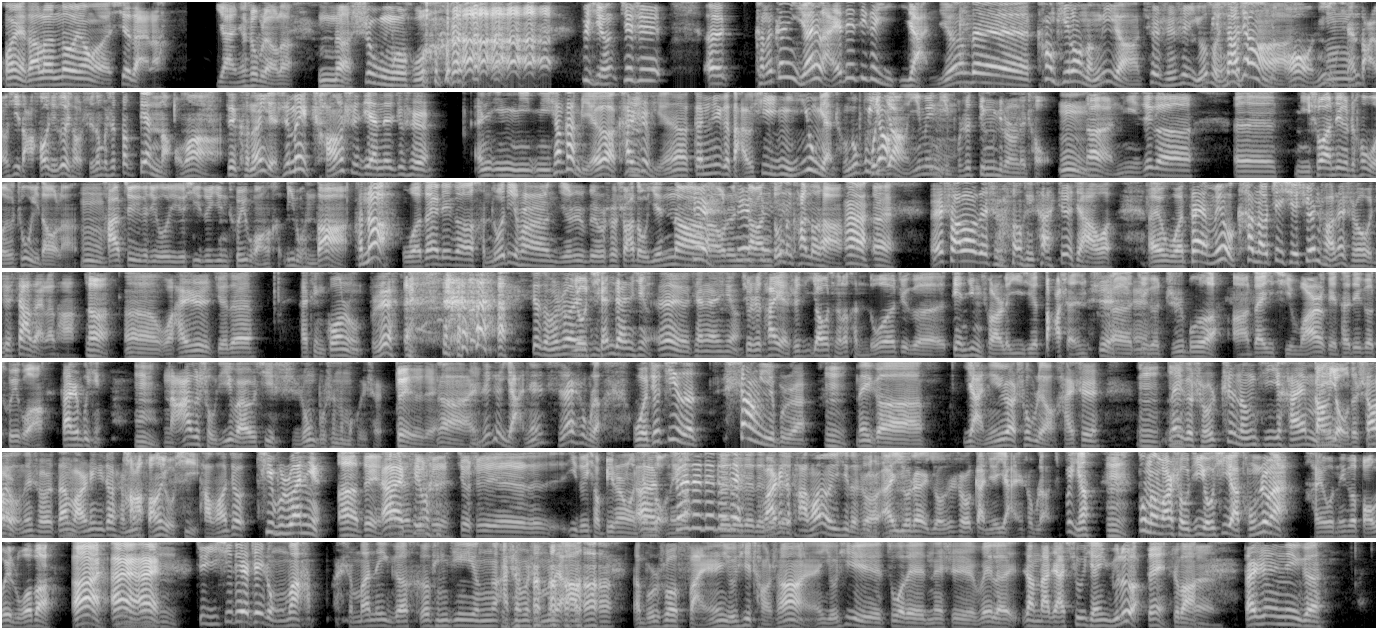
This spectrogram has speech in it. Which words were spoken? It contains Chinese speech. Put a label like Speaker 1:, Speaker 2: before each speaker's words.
Speaker 1: 荒野大乱斗让我卸载了，
Speaker 2: 眼睛受不了了。
Speaker 1: 嗯呐，视物模糊，不行，就是呃，可能跟原来的这个眼睛的抗疲劳能力啊，确实是有所下降了。
Speaker 2: 哦，你以
Speaker 1: 嗯
Speaker 2: 前打游戏打好几个小时，那不是当电脑吗？
Speaker 1: 对，可能也是没长时间的，就是，哎，你你你像干别的，看视频啊，跟这个打游戏，你用眼程度不一样。
Speaker 2: 不一样，因为你
Speaker 1: 嗯
Speaker 2: 不是钉钉的瞅。
Speaker 1: 嗯，
Speaker 2: 啊，你这个呃，你说完这个之后，我就注意到了，
Speaker 1: 嗯
Speaker 2: 他这个这个游戏最近推广很力度很大。
Speaker 1: 很大。
Speaker 2: 我在这个很多地方，就是比如说刷抖音呐、
Speaker 1: 啊
Speaker 2: 或者你干嘛，你都能看到他。
Speaker 1: 嗯
Speaker 2: 哎，
Speaker 1: 哎，刷到的时候，我一看这家伙，哎，我在没有看到这些宣传的时候，我就下载了它。
Speaker 2: 嗯、
Speaker 1: 呃，我还是觉得还挺光荣，不是？这怎么说呢？
Speaker 2: 有前瞻性。
Speaker 1: 嗯，有前瞻性。
Speaker 2: 就是他也是邀请了很多这个电竞圈的一些大神，
Speaker 1: 是
Speaker 2: 呃，
Speaker 1: 嗯
Speaker 2: 这个直播啊，在一起玩，给他这个推广。
Speaker 1: 但是不行，
Speaker 2: 嗯，
Speaker 1: 拿个手机玩游戏始终不是那么回事儿
Speaker 2: 对对对，
Speaker 1: 啊！
Speaker 2: 嗯
Speaker 1: 这个眼睛实在受不了。我就记得上一波
Speaker 2: 嗯
Speaker 1: 那个眼睛有点受不了，还是
Speaker 2: 嗯，
Speaker 1: 那个时候智能机还没
Speaker 2: 刚有的时候嗯
Speaker 1: 刚有那时候，咱玩那个叫什么塔？
Speaker 2: 防游戏
Speaker 1: 塔防叫 Keep Running。
Speaker 2: 啊，对，
Speaker 1: 哎
Speaker 2: 就是 就是一堆小兵往
Speaker 1: 啊，
Speaker 2: 前走那个，
Speaker 1: 对对
Speaker 2: 对
Speaker 1: 对
Speaker 2: 对对，
Speaker 1: 玩那个，塔防游戏的时候，
Speaker 2: 嗯
Speaker 1: 哎，有点有的时候感觉眼睛受不了，不行，
Speaker 2: 嗯，
Speaker 1: 不能玩手机游戏啊，同志们！
Speaker 2: 还有那个保卫萝卜，
Speaker 1: 哎哎哎，
Speaker 2: 嗯，
Speaker 1: 就一系列这种嘛，什么那个和平精英啊，什么什么的啊，啊，不是说反人游戏厂商，游戏做的那是为了让大家休闲娱乐，
Speaker 2: 对，
Speaker 1: 是吧？
Speaker 2: 嗯
Speaker 1: 但是那个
